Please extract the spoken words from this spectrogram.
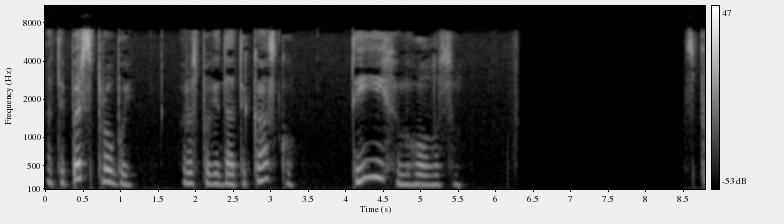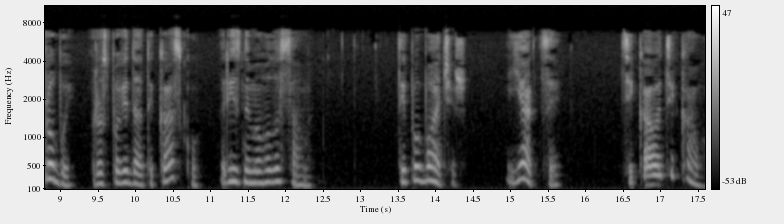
А тепер спробуй розповідати казку тихим голосом. Спробуй розповідати казку різними голосами. Ти побачиш, як це цікаво цікаво.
